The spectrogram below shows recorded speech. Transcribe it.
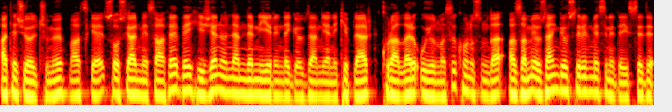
Ateş ölçümü, maske, sosyal mesafe ve hijyen önlemlerini yerinde gözlemleyen ekipler, kurallara uyulması konusunda azami özen gösterilmesini de istedi.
